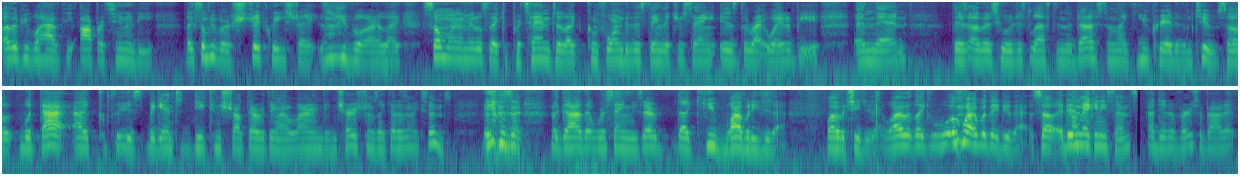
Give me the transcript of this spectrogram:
other people have the opportunity. Like some people are strictly straight. Some people are like somewhere in the middle so they can pretend to like conform to this thing that you're saying is the right way to be. And then there's others who are just left in the dust and like you created them too so with that i completely began to deconstruct everything i learned in church and i was like that doesn't make sense it isn't the god that we're saying we serve like he why would he do that why would she do that why would like wh- why would they do that so it didn't make any sense i did a verse about it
